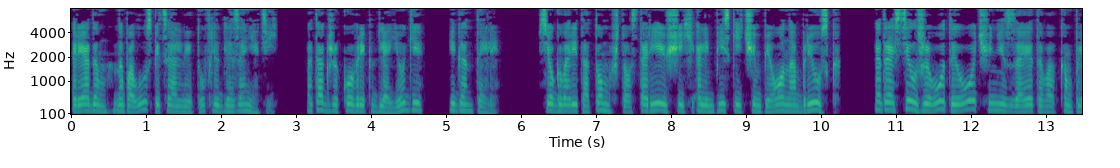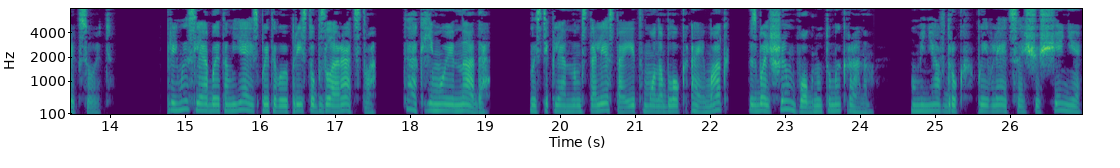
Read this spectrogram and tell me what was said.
Рядом на полу специальные туфли для занятий, а также коврик для йоги и гантели. Все говорит о том, что стареющий олимпийский чемпион Абрюск отрастил живот и очень из-за этого комплексует. При мысли об этом я испытываю приступ злорадства. Так ему и надо. На стеклянном столе стоит моноблок iMac с большим вогнутым экраном. У меня вдруг появляется ощущение,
